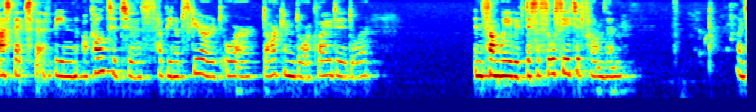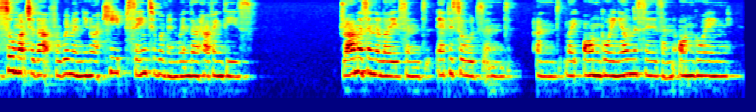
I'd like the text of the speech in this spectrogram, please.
aspects that have been occulted to us, have been obscured or darkened or clouded, or in some way we've disassociated from them. And so much of that for women, you know, I keep saying to women when they're having these dramas in their lives and episodes and and like ongoing illnesses and ongoing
